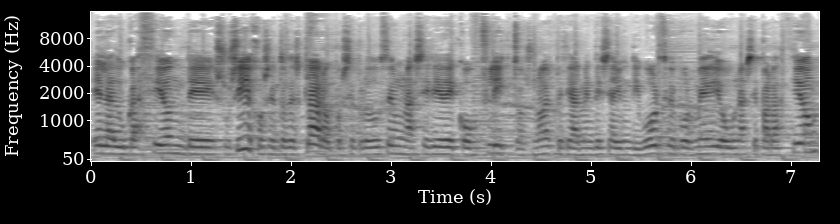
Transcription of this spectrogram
en la educación de sus hijos. Entonces, claro, pues se producen una serie de conflictos, ¿no? Especialmente si hay un divorcio por medio o una separación.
